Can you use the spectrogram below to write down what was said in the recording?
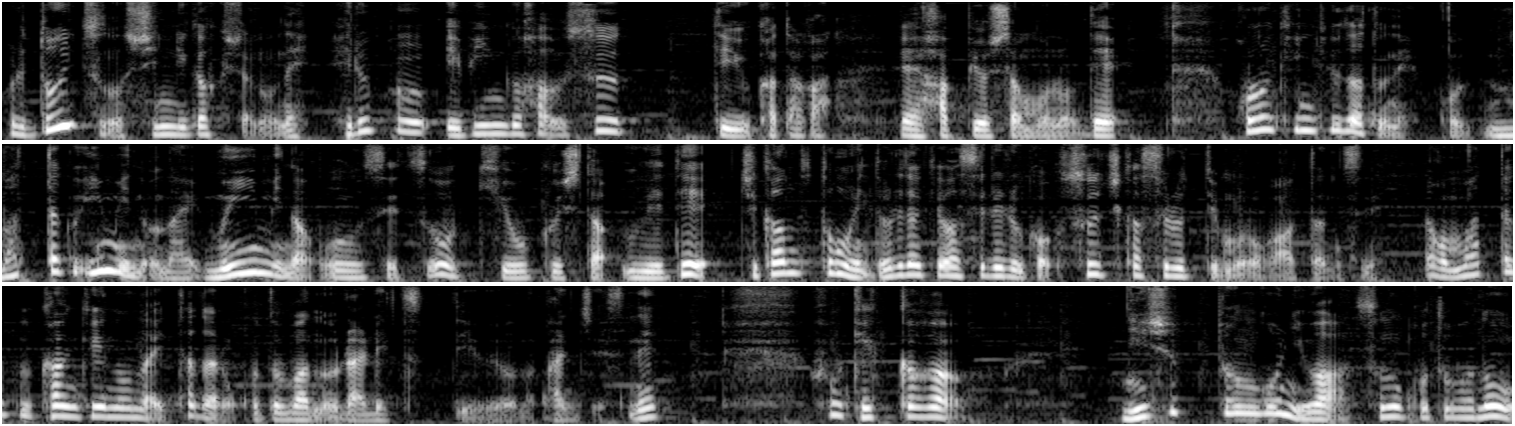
これドイツの心理学者のねヘルマン・エビングハウスっていう方が発表したものでこの研究だとねこう全く意味のない無意味な音節を記憶した上で時間とともにどれだけ忘れるかを数値化するっていうものがあったんですね。だから全く関係のないただの言葉の羅列っていうような感じですね。その結果が20分後にはその言葉の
